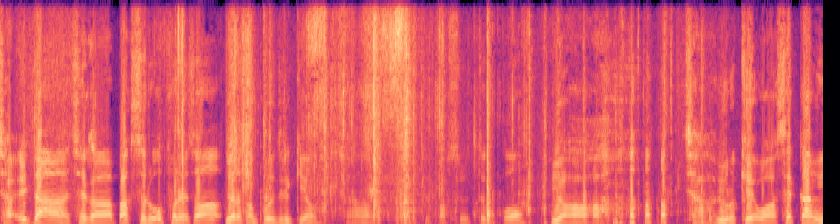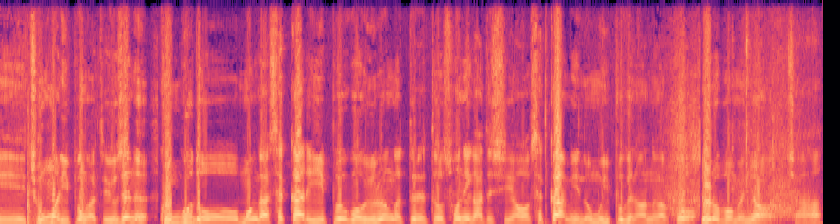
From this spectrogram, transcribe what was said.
자 일단 제가 박스를 오픈해서 열어서 한번 보여드릴게요. 자 이렇게 박스를 뜯고 이야 자 이렇게 와 색감이 정말 이쁜 것 같아요. 요새는 공구도 뭔가 색깔이 이쁘고 이런 것들에 더 손이 가듯이 어, 색감이 너무 이쁘게 나오는 것 같고 열어보면요. 자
